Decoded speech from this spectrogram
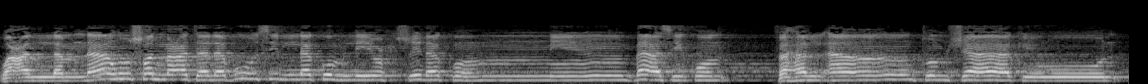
وعلمناه صنعة لبوس لكم ليحصنكم من باسكم فهل أنتم شاكرون؟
